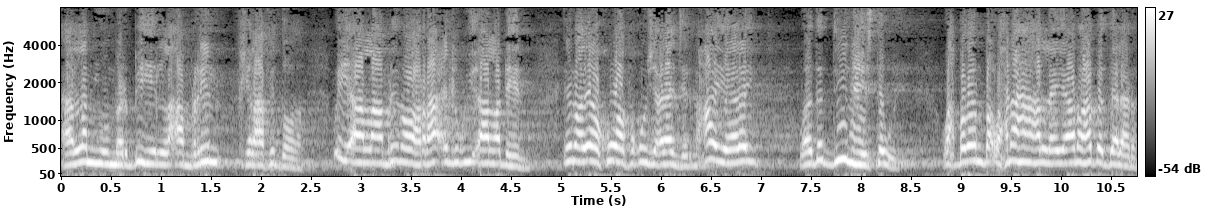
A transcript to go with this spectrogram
an lam yumar bihi la amrin khilaafidooda. Wixii aan la amrin oo raacin aan la dhihin inuu ayaga ku waafaqu jeclaan jirin maxaa yeelay waa dad diin haysta wey wax badan waxna ha halleeyaano ha bedelaano.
